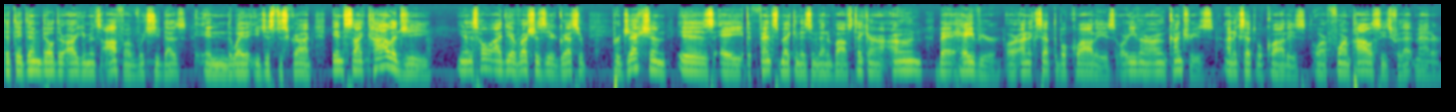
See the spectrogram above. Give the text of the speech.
that they then build their arguments off of, which she does in the way that you just described. In psychology, You know, this whole idea of Russia as the aggressor, projection is a defense mechanism that involves taking our own behavior or unacceptable qualities, or even our own country's unacceptable qualities, or foreign policies for that matter,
